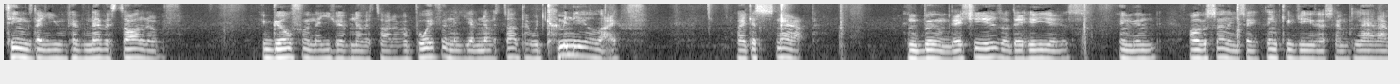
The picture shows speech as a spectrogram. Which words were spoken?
Things that you have never thought of. A girlfriend that you have never thought of. A boyfriend that you have never thought that would come into your life like a snap. And boom, there she is or there he is. And then all of a sudden you say, Thank you, Jesus. I'm glad I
